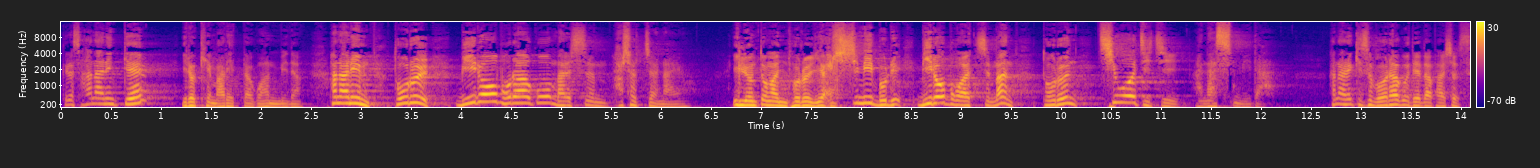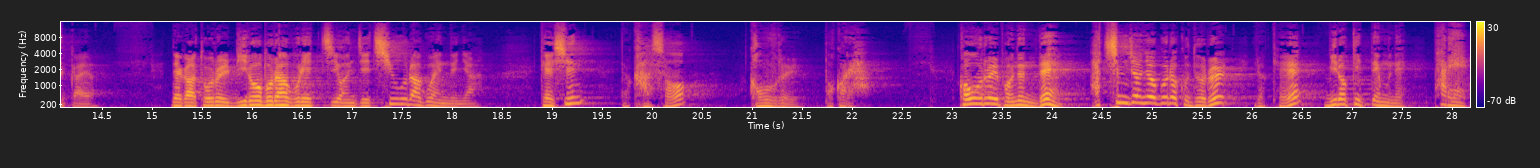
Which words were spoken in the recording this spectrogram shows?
그래서 하나님께 이렇게 말했다고 합니다. 하나님, 돌을 밀어보라고 말씀하셨잖아요. 1년 동안 돌을 열심히 밀어보았지만 돌은 치워지지 않았습니다. 하나님께서 뭐라고 대답하셨을까요? 내가 돌을 밀어보라고 그랬지 언제 치우라고 했느냐? 대신 가서 거울을 보거라. 거울을 보는데 아침 저녁으로 그 돌을 이렇게 밀었기 때문에 팔에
